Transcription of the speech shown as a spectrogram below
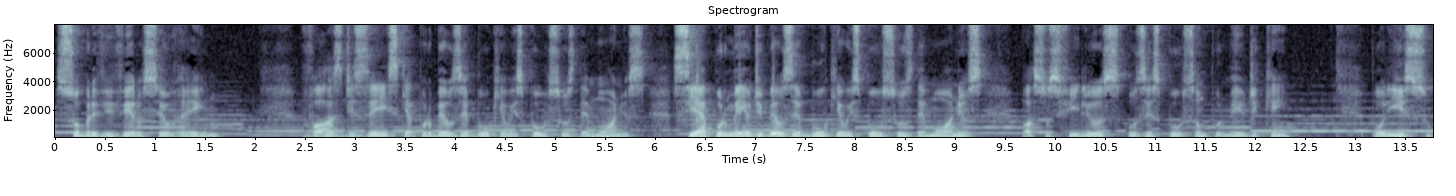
sobreviver o seu reino? Vós dizeis que é por Beuzebu que eu expulso os demônios. Se é por meio de Beuzebu que eu expulso os demônios, vossos filhos os expulsam por meio de quem? Por isso,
